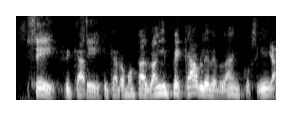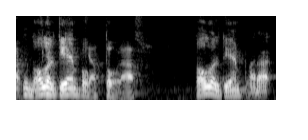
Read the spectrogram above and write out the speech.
Sí, Ricardo, Montalbán, impecable de blanco, sí. todo el tiempo. Qué actorazo. Todo el tiempo. Para,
